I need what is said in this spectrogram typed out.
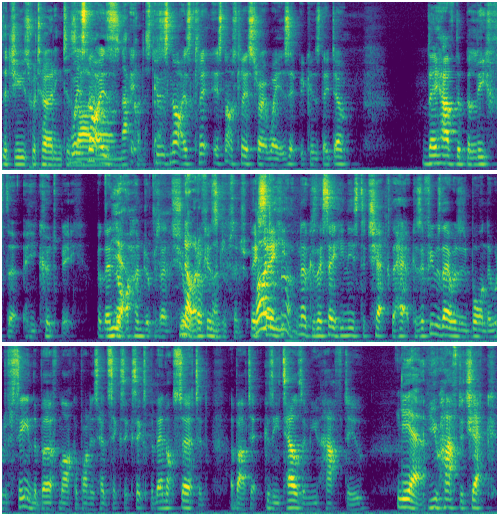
the jews returning to Well, it's zion not as and that kind of stuff because it's not as clear. It's not as clear straight away, is it? Because they don't. They have the belief that he could be, but they're Yeah. not hundred percent sure. no i don't because 100% sure They well, say he, know. no, because they say he needs to check the head. Because if he was there when he was born, they would have seen the birthmark upon his head six six six. But they're not certain about it because he tells him you have to, yeah you have to check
